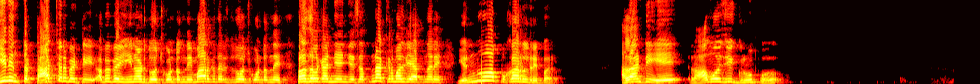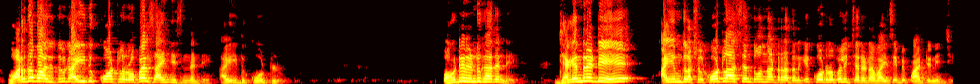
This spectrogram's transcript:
ఈయన ఇంత టార్చర్ పెట్టి అబ్బాయి ఈనాడు దోచుకుంటుంది మార్గదర్శి దోచుకుంటుంది ప్రజలకు అన్యాయం చేసేస్తున్నా అక్రమాలు చేస్తుందని ఎన్నో పుకార్లు రేపారు. అలాంటి రామోజీ గ్రూపు వరద బాధితులకు ఐదు కోట్ల రూపాయలు సాయం చేసిందండి. ఐదు కోట్లు. ఒకటి రెండు కాదండి. జగన్ రెడ్డి ఎనిమిది లక్షల కోట్ల ఆస్తి ఎంత ఉందంటారు? అతనికి కోటి రూపాయలు ఇచ్చారట వైసీపీ పార్టీ నుంచి.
